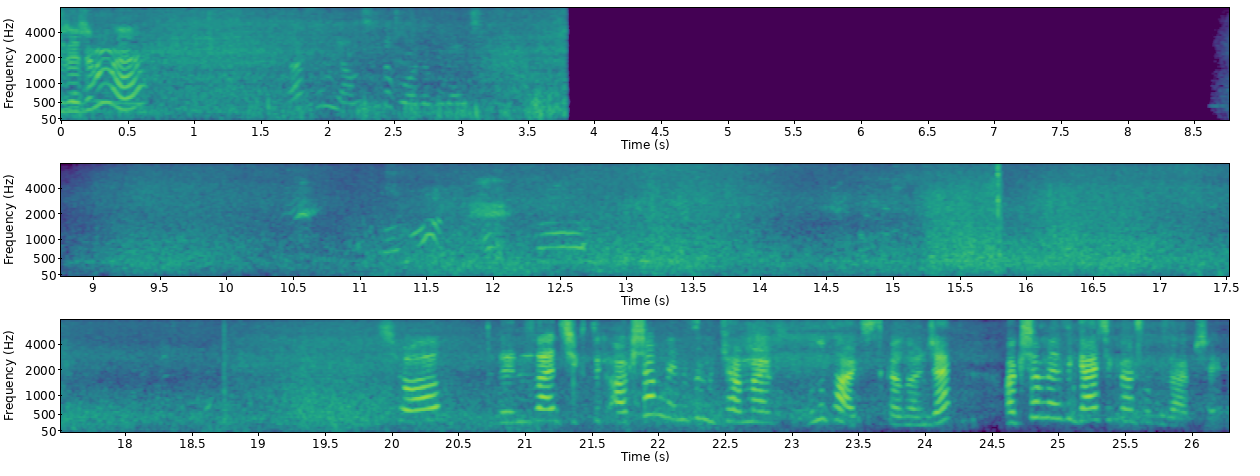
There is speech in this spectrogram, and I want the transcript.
Girelim mi? Ben senin yanlışlıkla bu arada buraya an denizden çıktık. Akşam denizi mükemmel bir şey. Bunu tartıştık az önce. Akşam denizi gerçekten çok güzel bir şey.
